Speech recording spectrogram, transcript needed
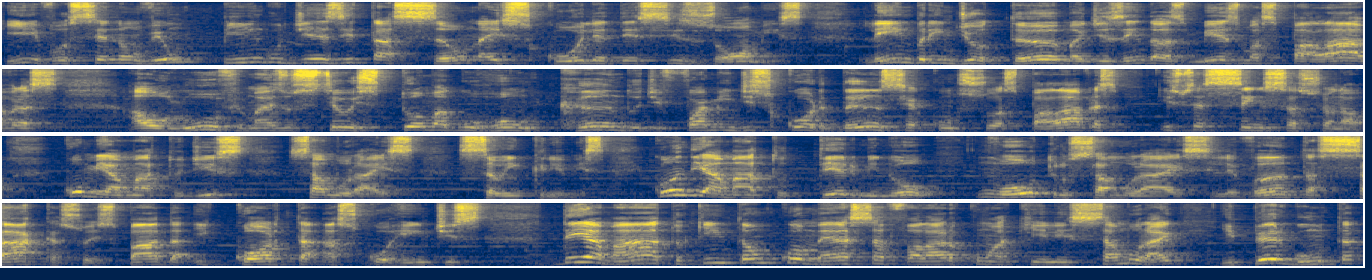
E você não vê um pingo de hesitação na escolha desses homens. Lembrem de Otama dizendo as mesmas palavras ao Luffy, mas o seu estômago roncando de forma em discordância com suas palavras. Isso é sensacional. Como Yamato diz, samurais são incríveis. Quando Yamato terminou, um outro samurai se levanta, saca sua espada e corta as correntes de Yamato. Que então começa a falar com aquele samurai e pergunta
